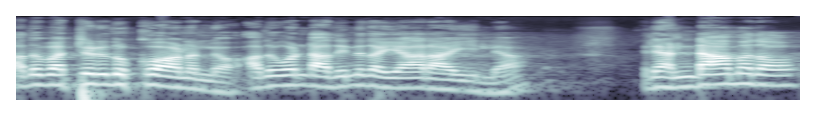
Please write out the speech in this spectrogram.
അത് മറ്റൊരു ദുഃഖമാണല്ലോ. അതുകൊണ്ട് അതിന് തയ്യാറായില്ല. രണ്ടാമതോ?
